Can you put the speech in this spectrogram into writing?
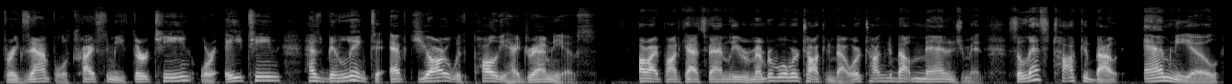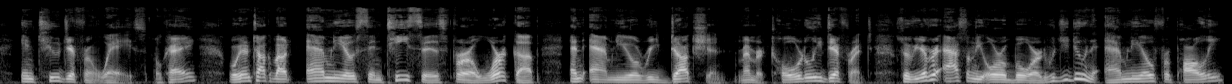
For example, trisomy 13 or 18 has been linked to FGR with polyhydramnios. All right, podcast family, remember what we're talking about. We're talking about management. So let's talk about amnio in two different ways, okay? We're going to talk about amniocentesis for a workup and amnio reduction. Remember, totally different. So if you ever asked on the oral board, would you do an amnio for poly?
